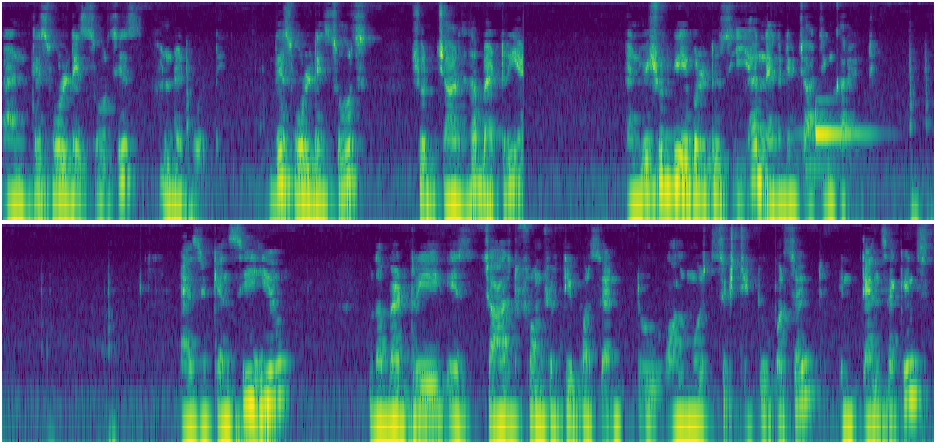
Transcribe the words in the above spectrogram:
And this voltage source is 100 voltage this voltage source should charge the battery and we should be able to see a negative charging current. As you can see here, the battery is charged from 50% to almost 62% in 10 seconds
